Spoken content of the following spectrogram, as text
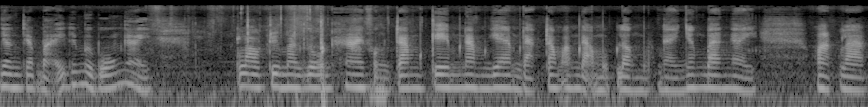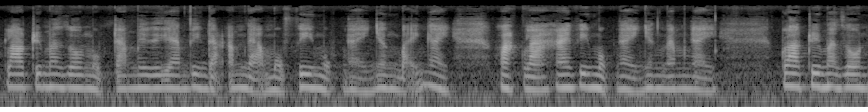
nhân cho 7 đến 14 ngày. Clotrimazole 2% kem 5g đặt trong âm đạo một lần một ngày, nhân 3 ngày hoặc là clotrimazole 100mg viên đặc âm đạo một viên một ngày nhân 7 ngày, hoặc là hai viên một ngày nhân 5 ngày. Clotrimazole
